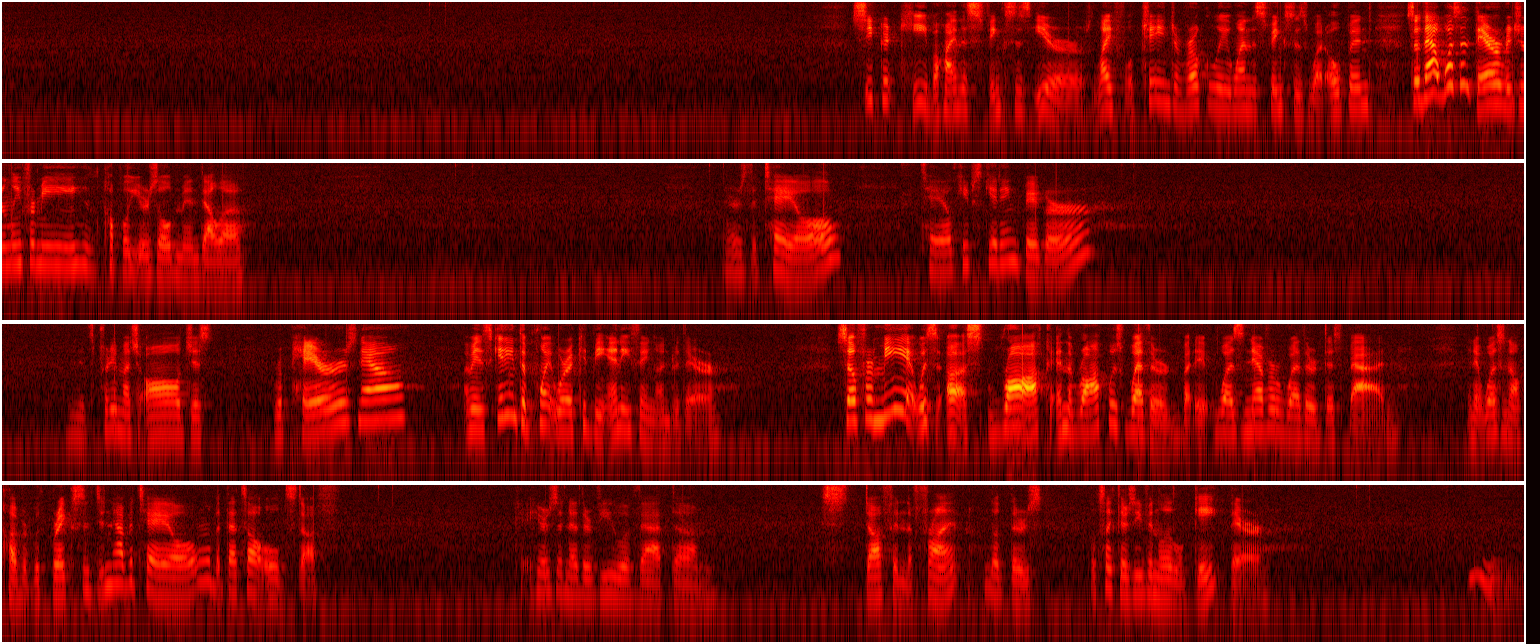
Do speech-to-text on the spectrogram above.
secret key behind the Sphinx's ear. Life will change irrevocably when the Sphinx is what opened. So that wasn't there originally for me. A couple years old Mandela. There's the tail. Tail keeps getting bigger. And it's pretty much all just repairs now. I mean, it's getting to the point where it could be anything under there. So for me, it was uh, rock, and the rock was weathered, but it was never weathered this bad. And it wasn't all covered with bricks and didn't have a tail, but that's all old stuff. Okay, here's another view of that um, stuff in the front. Look, there's, looks like there's even a little gate there. Hmm.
